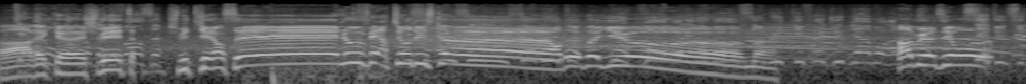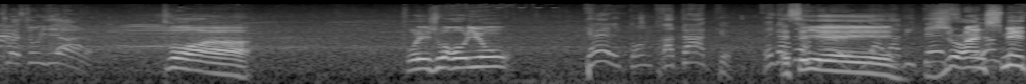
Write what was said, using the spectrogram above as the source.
Ah, avec euh, Schmidt. Schmidt qui est lancé. L'ouverture du score de Ce Guillaume. but à zéro C'est une situation idéale. pour, euh, pour les joueurs au Lyon. Quelle contre-attaque Essayez. Joran Schmidt.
